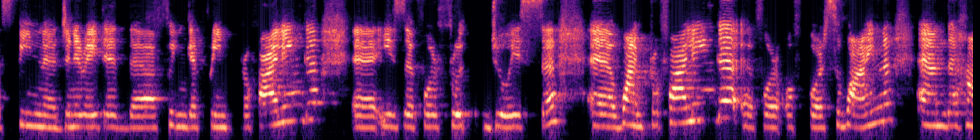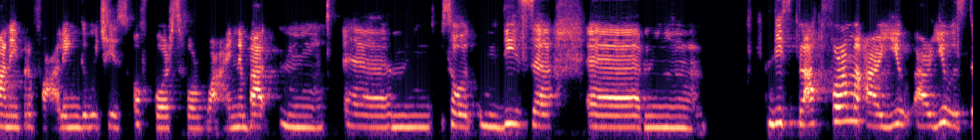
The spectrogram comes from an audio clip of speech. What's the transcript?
spin-generated fingerprint profiling is for fruit juice, wine profiling for, of course, wine, and honey profiling, which is, of course, for wine. But um, um, so these um, these platforms are, are used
